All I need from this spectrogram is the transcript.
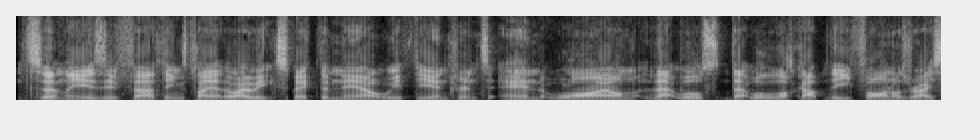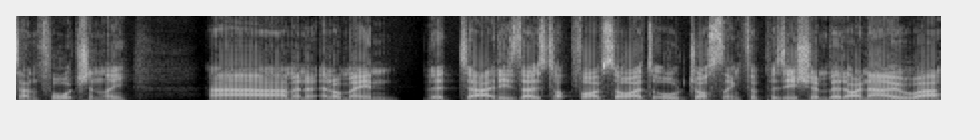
It certainly is. If uh, things play out the way we expect them now with the entrance and Wyong, that will that will lock up the finals race. Unfortunately, um, and it'll mean that uh, it is those top five sides all jostling for position. But I know uh,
